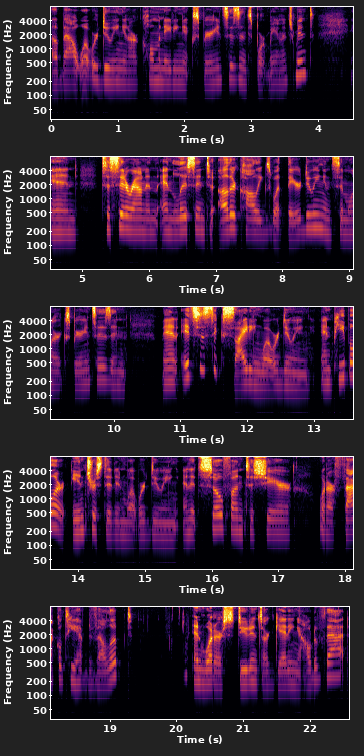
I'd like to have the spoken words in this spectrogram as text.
about what we're doing in our culminating experiences in sport management and to sit around and, and listen to other colleagues what they're doing in similar experiences. And man it's just exciting what we're doing and people are interested in what we're doing. And it's so fun to share what our faculty have developed and what our students are getting out of that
